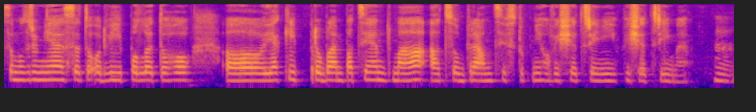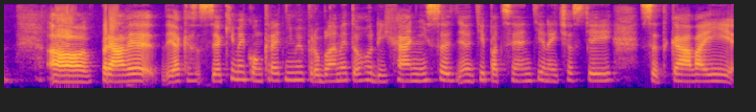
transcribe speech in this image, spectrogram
Samozřejmě se to odvíjí podle toho, uh, jaký problém pacient má a co v rámci vstupního vyšetření vyšetříme. Hmm. A právě jak, s jakými konkrétními problémy toho dýchání se ti pacienti nejčastěji setkávají,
